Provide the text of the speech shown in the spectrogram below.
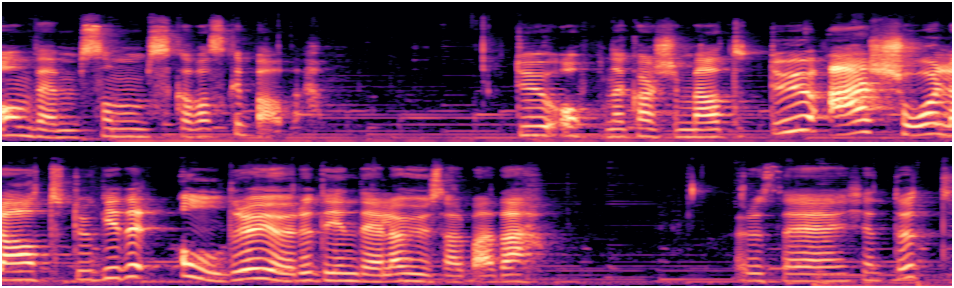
om hvem som skal vaske badet. Du åpner kanskje med at 'du er så lat, du gidder aldri å gjøre din del av husarbeidet'. Høres det kjent ut?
